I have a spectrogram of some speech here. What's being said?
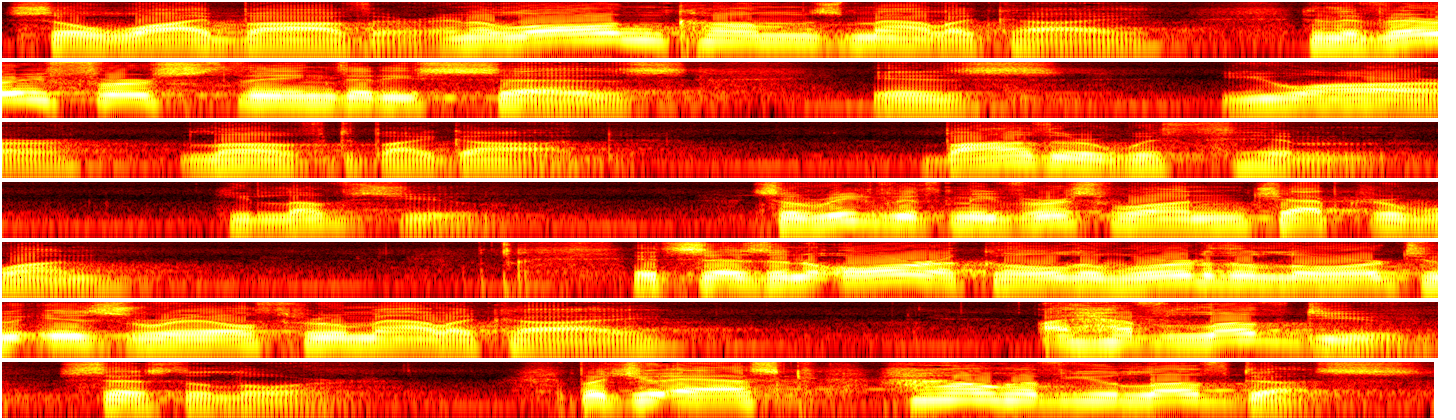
So why bother? And along comes Malachi, and the very first thing that he says is, You are loved by God. Bother with Him. He loves you. So read with me verse 1, chapter 1. It says, An oracle, the word of the Lord to Israel through Malachi. I have loved you, says the Lord. But you ask, How have you loved us?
